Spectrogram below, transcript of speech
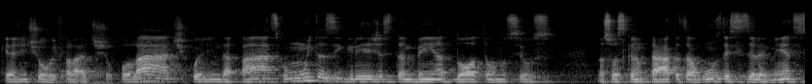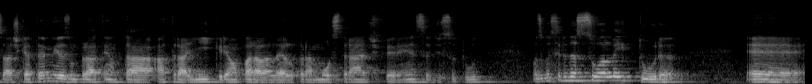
que a gente ouve falar de chocolate, coelhinho da Páscoa. Muitas igrejas também adotam nos seus, nas suas cantatas alguns desses elementos, acho que até mesmo para tentar atrair, criar um paralelo para mostrar a diferença disso tudo mas gostaria da sua leitura. É,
